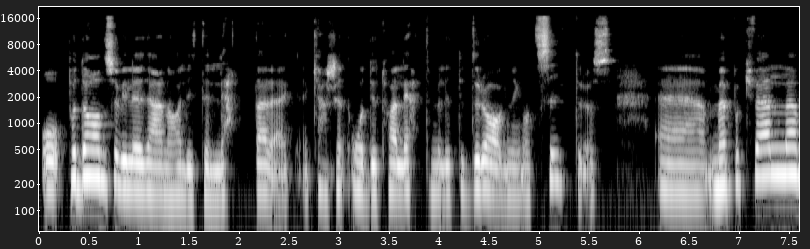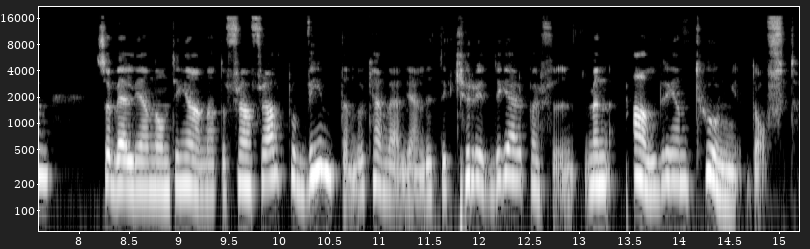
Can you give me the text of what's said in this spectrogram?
Och på dagen så vill jag gärna ha lite lättare, kanske en eau de toilette med lite dragning åt citrus. Eh, men på kvällen så väljer jag någonting annat och framförallt på vintern då kan jag välja en lite kryddigare parfym men aldrig en tung doft.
